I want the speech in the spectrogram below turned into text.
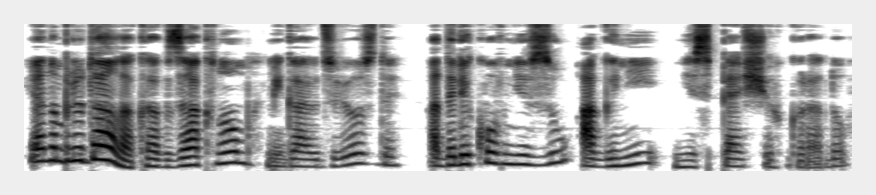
Я наблюдала, как за окном мигают звезды, а далеко внизу огни неспящих городов.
